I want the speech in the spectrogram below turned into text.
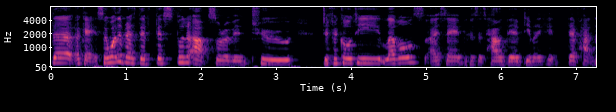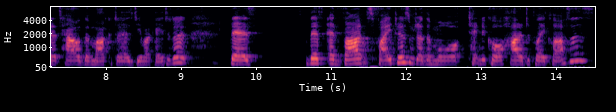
the okay. So what they've done is they've they've split it up sort of in two difficulty levels. I say it because that's how they've demarcated. They've had that's how the marketer has demarcated it. There's there's advanced fighters, which are the more technical, harder to play classes,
